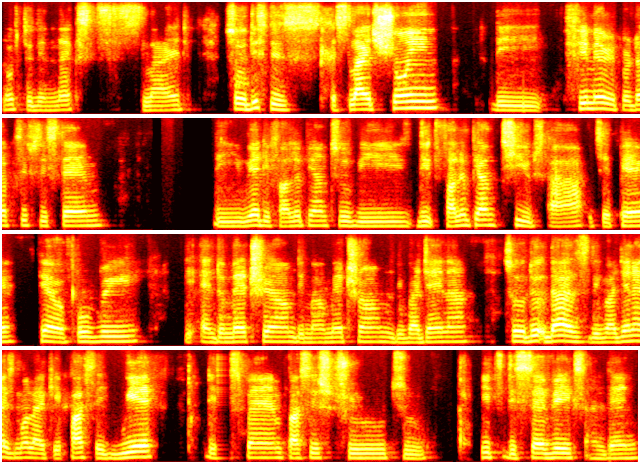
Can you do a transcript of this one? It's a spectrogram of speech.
move to the next slide. So this is a slide showing the female reproductive system the where the fallopian tube is, the fallopian tubes are, it's a pair, pair of ovary, the endometrium, the myometrium, the vagina. So that's the vagina is more like a passage where the sperm passes through to hit the cervix and then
